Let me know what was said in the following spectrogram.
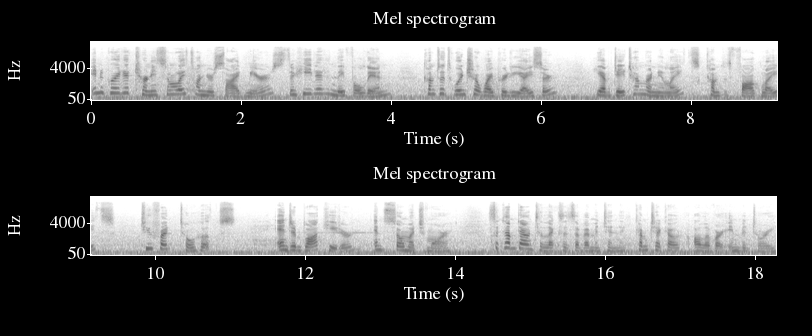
Integrated turning signal lights on your side mirrors. They're heated and they fold in. Comes with windshield wiper deicer. You have daytime running lights. Comes with fog lights. Two front tow hooks engine block heater, and so much more. So come down to Lexus of Edmonton and come check out all of our inventory.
